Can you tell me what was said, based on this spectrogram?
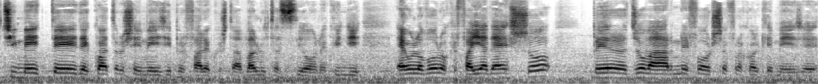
ci mette dai 4-6 mesi per fare questa valutazione, quindi è un lavoro che fai adesso per giovarne forse fra qualche mese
